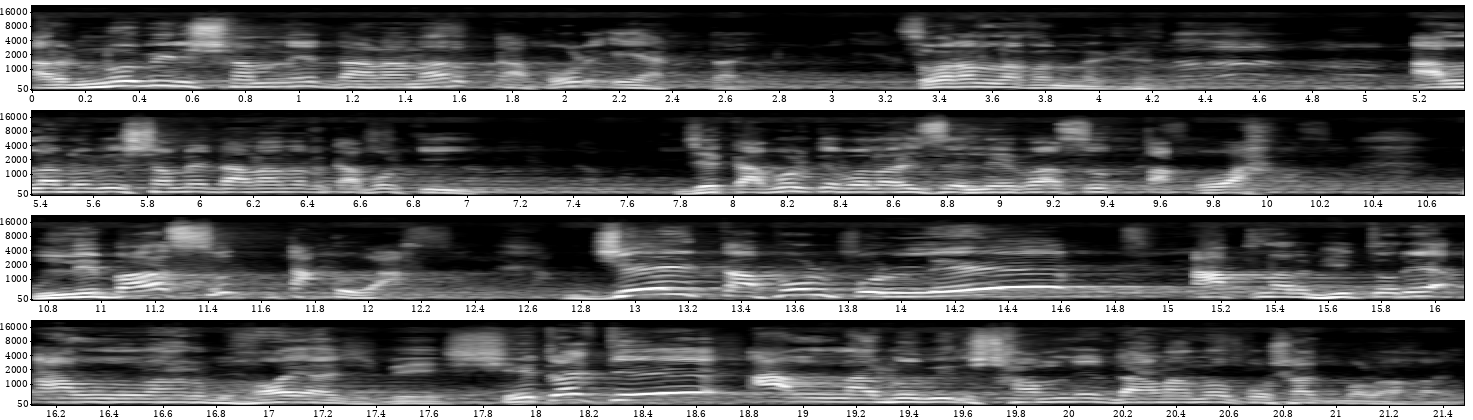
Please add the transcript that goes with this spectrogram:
আর নবীর সামনে দাঁড়ানোর কাপড় এই একটাই। সোহান আল্লাহ আল্লাহ নবীর সামনে দাঁড়ানোর কাপড় কি? যে কাপড়কে বলা হয়েছে লেবাসুত তাকওয়া। লেবাসুত তাকওয়া। যেই কাপড় পরলে আপনার ভিতরে আল্লাহর ভয় আসবে, সেটাকে আল্লাহ নবীর সামনে দাঁড়ানো পোশাক বলা হয়।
